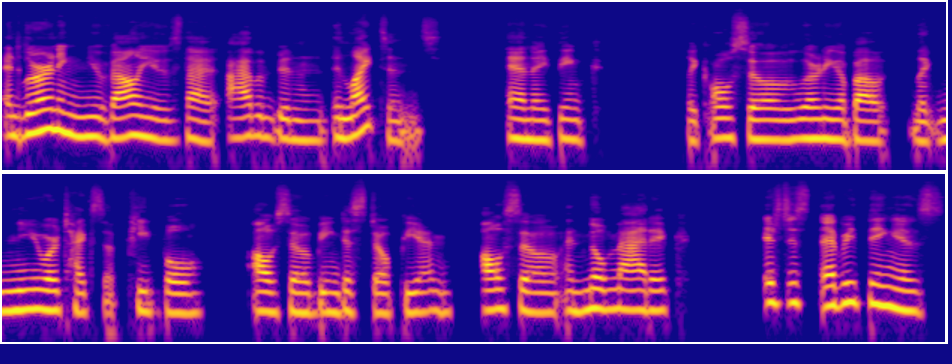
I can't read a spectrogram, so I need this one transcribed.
and learning new values that I haven't been enlightened. And I think like also learning about like newer types of people, also being dystopian, also and nomadic. It's just everything is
